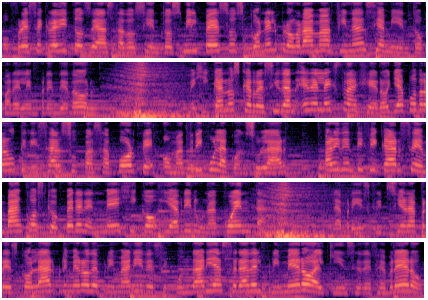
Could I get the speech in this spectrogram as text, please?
ofrece créditos de hasta 200 mil pesos con el programa Financiamiento para el Emprendedor. Mexicanos que residan en el extranjero ya podrán utilizar su pasaporte o matrícula consular para identificarse en bancos que operen en México y abrir una cuenta. La preinscripción a preescolar, primero de primaria y de secundaria será del primero al 15 de febrero,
